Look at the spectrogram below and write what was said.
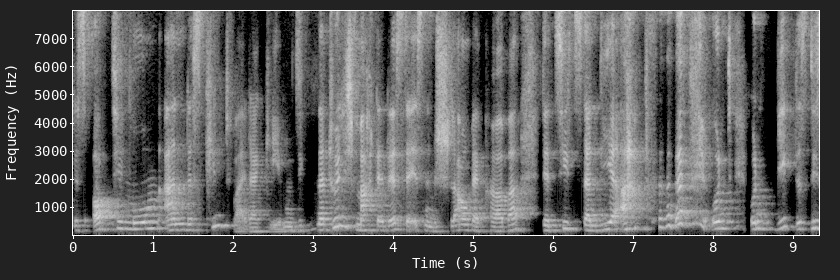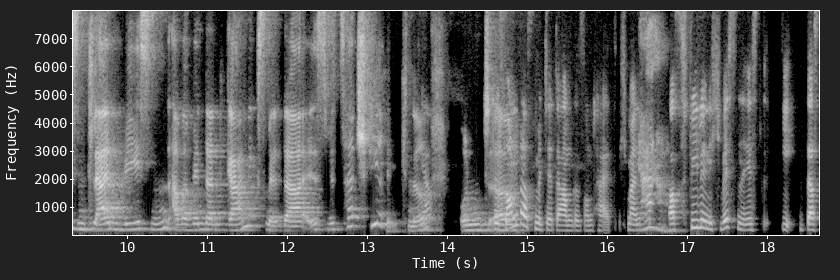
das Optimum an das Kind weitergeben? Sie, natürlich macht er das, der ist nämlich schlau, der Körper, der zieht es dann dir ab und, und gibt es diesen kleinen Wesen. Aber wenn dann gar nichts mehr da ist, wird es halt schwierig. Ne? Ja. Und, Besonders äh, mit der Darmgesundheit. Ich meine, ja. was viele nicht wissen, ist, die, dass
